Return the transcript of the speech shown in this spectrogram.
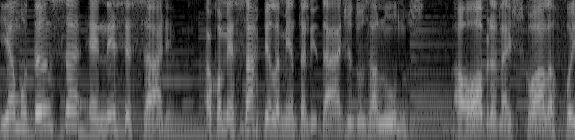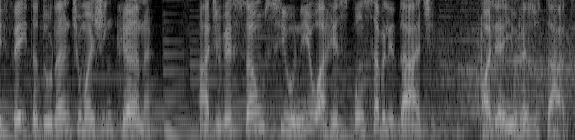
E a mudança é necessária, a começar pela mentalidade dos alunos. A obra na escola foi feita durante uma gincana. A diversão se uniu à responsabilidade. Olha aí o resultado.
